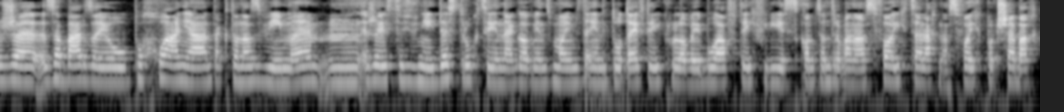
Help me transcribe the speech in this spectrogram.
że za bardzo ją pochłania, tak to nazwijmy, mm, że jest coś w niej destrukcyjnego, więc moim zdaniem tutaj w tej królowej była w tej chwili jest skoncentrowana na swoich celach, na swoich potrzebach,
